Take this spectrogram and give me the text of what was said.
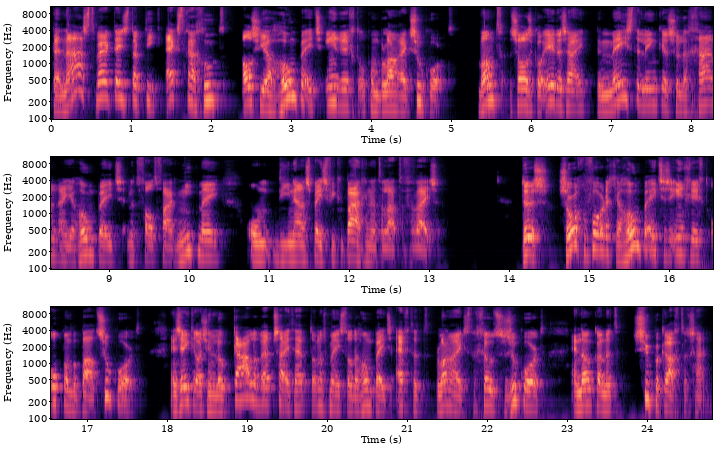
Daarnaast werkt deze tactiek extra goed als je je homepage inricht op een belangrijk zoekwoord. Want zoals ik al eerder zei, de meeste linken zullen gaan naar je homepage en het valt vaak niet mee om die naar een specifieke pagina te laten verwijzen. Dus zorg ervoor dat je homepage is ingericht op een bepaald zoekwoord. En zeker als je een lokale website hebt, dan is meestal de homepage echt het belangrijkste, grootste zoekwoord. En dan kan het superkrachtig zijn.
